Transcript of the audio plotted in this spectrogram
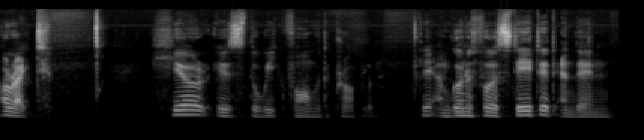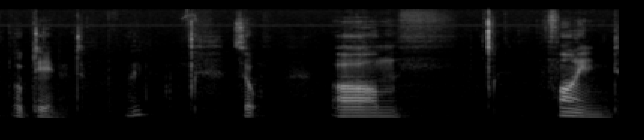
All right, here is the weak form of the problem. Okay, I'm going to first state it and then obtain it. Right? So, um, find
